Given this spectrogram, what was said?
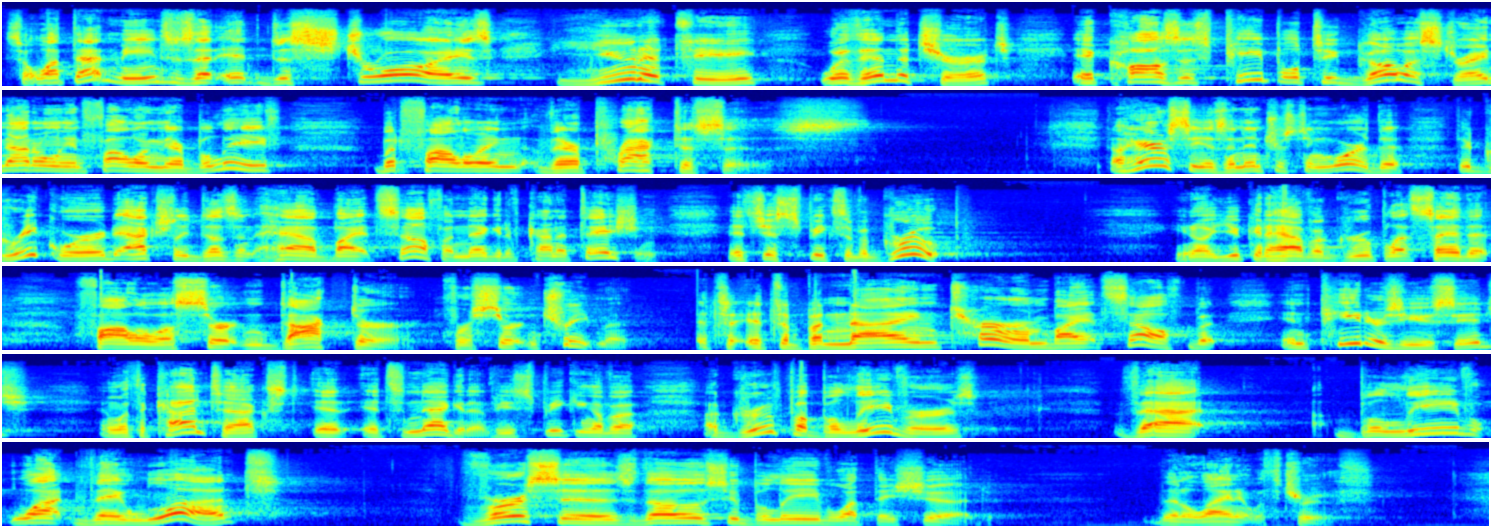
So, what that means is that it destroys unity within the church. It causes people to go astray, not only in following their belief, but following their practices. Now, heresy is an interesting word. The, the Greek word actually doesn't have by itself a negative connotation, it just speaks of a group. You know, you could have a group, let's say, that follow a certain doctor for certain treatment. It's a, it's a benign term by itself, but in Peter's usage and with the context, it, it's negative. He's speaking of a, a group of believers that believe what they want versus those who believe what they should, that align it with truth.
